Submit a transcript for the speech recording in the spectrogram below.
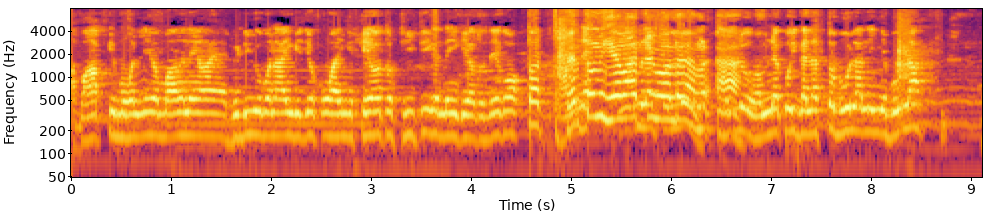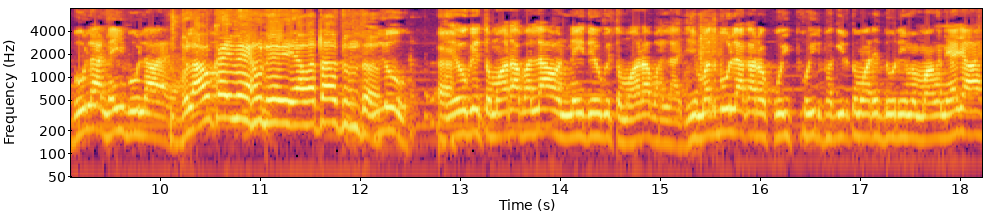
अब आपके मोहल्ले में मांगने आए वीडियो बनाएँगे जो को आएँगे कहो तो ठीक ही है नहीं कहो तो देखो। तो फिर तुम ये बात क्यों बोल रहे हो? हम- हाँ। हमने कोई गलत तो बोला नहीं है बोला? बोला नहीं बोला है। बुलाओ कहीं मैं हूँ नहीं ये बताओ तुम तो। लो दोगे तुम्हारा भला और नहीं दोगे तुम्हारा भला। जी मत बोला करो कोई फोई फकीर तुम्हारे दौरे में मांगने आ जाए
